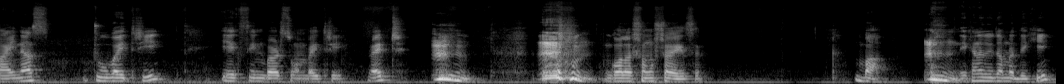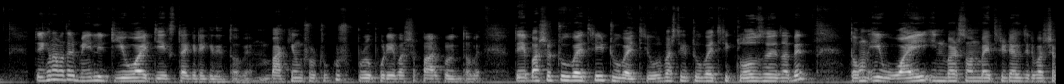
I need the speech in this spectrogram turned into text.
minus two by three X inverse one by three right গলার সমস্যা হয়ে গেছে। বা এখানে যদি আমরা দেখি, তো এখানে আমাদের মেইনলি ডিওয়াই ডিএক্সটাকে রেখে দিতে হবে। বাকি অংশটুকু পুরোপুরি এ পাশে পার করে দিতে হবে। তো এই পাশে two by three two by three ওই পাশ থেকে টু বাই থ্রি ক্লোজ হয়ে যাবে। তখন এই ওয়াই ইনভার্স ওয়ান বাই থ্রিটা যদি পাশে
